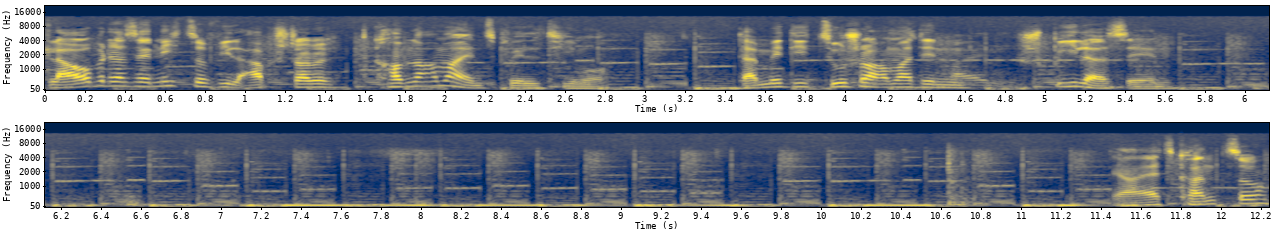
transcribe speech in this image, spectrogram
glaube, dass er nicht so viel abstaubt. Komm noch mal ins Bild, Timo. Damit die Zuschauer mal den Spieler sehen. Ja, jetzt kannst du.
